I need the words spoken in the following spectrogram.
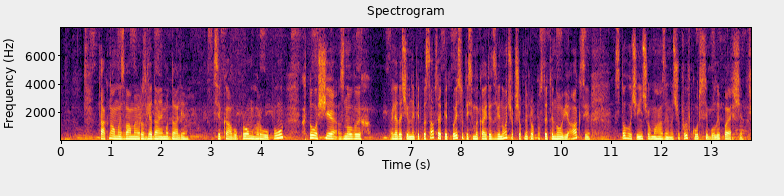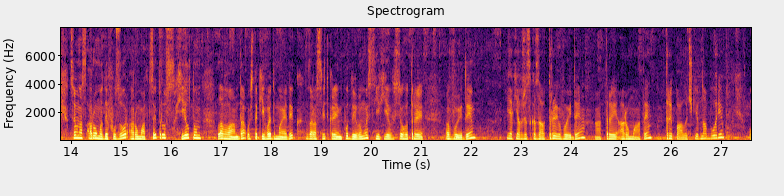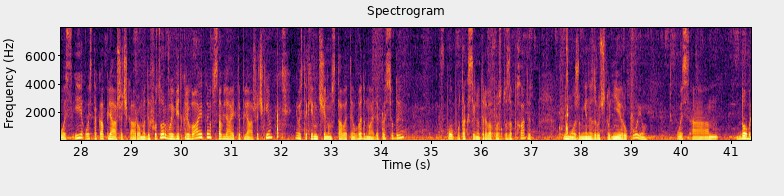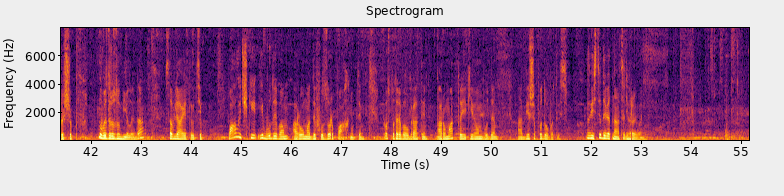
Так, ну а ми з вами розглядаємо далі цікаву промгрупу. Хто ще з нових глядачів не підписався, підписуйтесь, вмикайте дзвіночок, щоб не пропустити нові акції з того чи іншого магазину, щоб ви в курсі були перші. Це у нас аромадифузор, аромат цитрус, Хілтон, лаванда. Ось такий ведмедик. Зараз відкриємо, подивимось. Їх є всього три види. Як я вже сказав, три види, три аромати, три палички в наборі. Ось і ось така пляшечка аромадифузор. Ви відкриваєте, вставляєте пляшечки і ось таким чином ставите ведмедика сюди. В попу так сильно треба просто запхати. Не можу, мені незручно однією рукою. Ось а, добре, щоб ну ви зрозуміли, да? Вставляєте ці палички і буде вам аромадифузор пахнути. Просто треба обрати аромат, той, який вам буде більше подобатись. 219 гривень.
